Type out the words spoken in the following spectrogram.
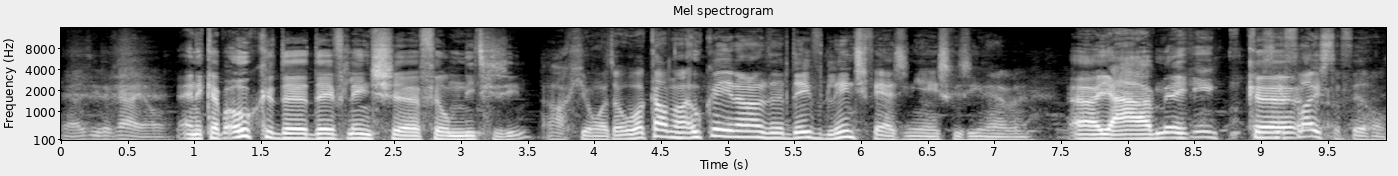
Ja, ga je al. En ik heb ook de David Lynch eh, film niet gezien. Ach jongen, wat kan hoe kun je nou de David Lynch versie niet eens gezien hebben? Eh, ja, ik... ik Het is eh, een fluisterfilm.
